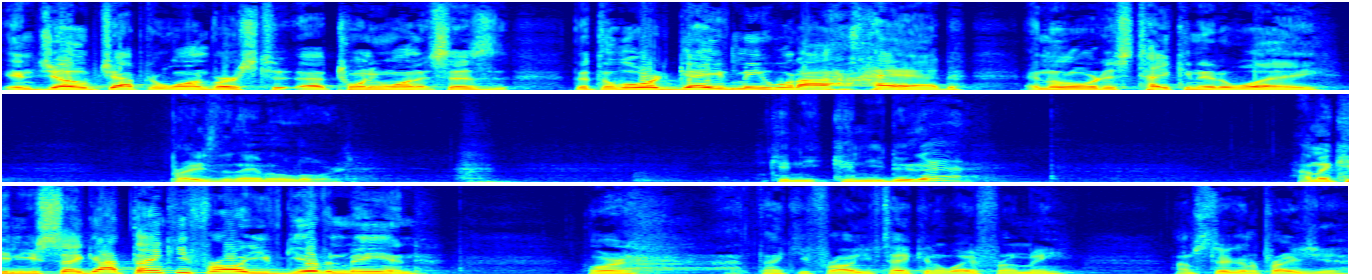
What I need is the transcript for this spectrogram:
In Job chapter 1, verse uh, 21, it says that the Lord gave me what I had, and the Lord has taken it away. Praise the name of the Lord. Can you, can you do that? I mean, can you say, God, thank you for all you've given me, and Lord, thank you for all you've taken away from me. I'm still going to praise you.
